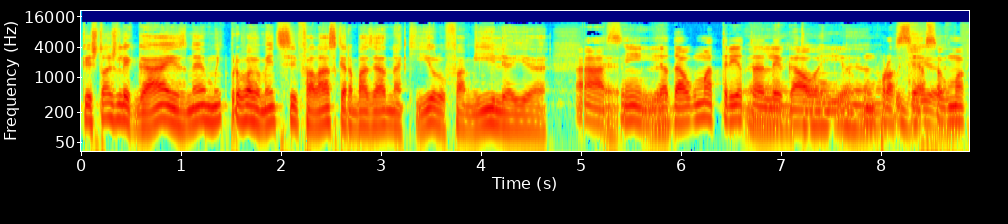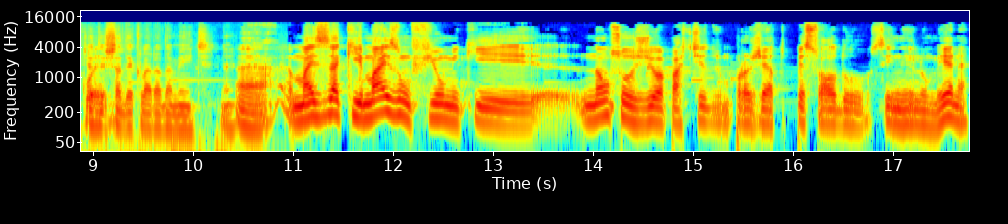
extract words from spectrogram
questões legais, né? Muito provavelmente se falasse que era baseado naquilo, família ia. Ah, é, sim, ia dar alguma treta legal então, aí, algum processo, podia, alguma podia coisa. deixar declaradamente. Né? mas aqui, mais um filme que não surgiu a partir de um projeto pessoal do Cine Lumet, né?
